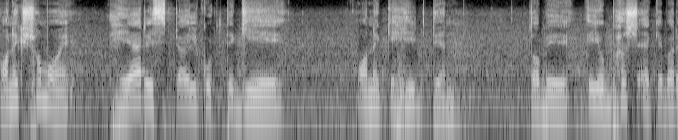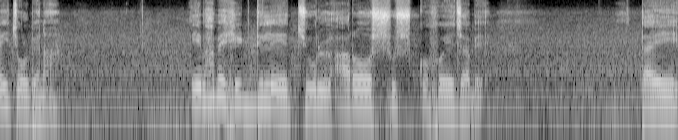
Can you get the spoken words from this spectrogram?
অনেক সময় হেয়ার স্টাইল করতে গিয়ে অনেকে হিট দেন, তবে এই অভ্যাস একেবারেই চলবে না। এভাবে হিট দিলে চুল আরও শুষ্ক হয়ে যাবে। তাই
